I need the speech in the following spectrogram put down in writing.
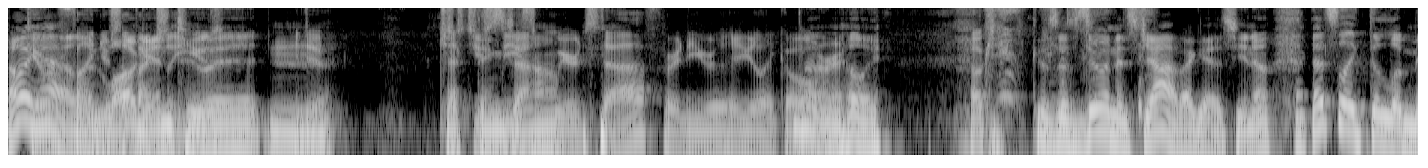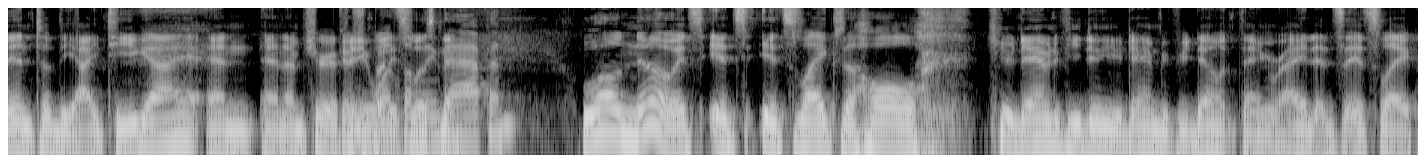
oh do you yeah, like log into use- it and you do. check just you things see out. weird stuff, or do you really? You're like, oh, Not really. okay. because it's doing its job, I guess. You know, that's like the lament of the IT guy, and and I'm sure if you anybody's something listening, to happen. well, no, it's it's it's like the whole "you're damned if you do, you're damned if you don't" thing, right? It's it's like,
